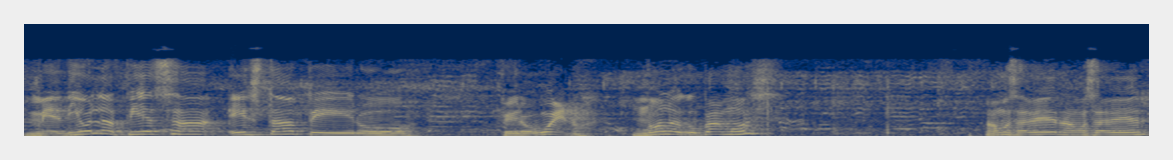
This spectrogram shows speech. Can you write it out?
Me dio la pieza esta, pero... Pero bueno, no la ocupamos. Vamos a ver, vamos a ver.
